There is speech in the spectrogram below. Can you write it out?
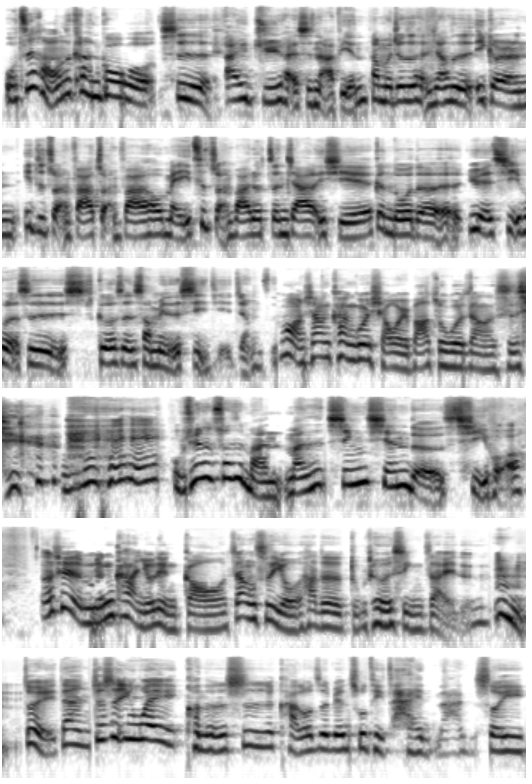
我之前好像是看过，是 IG 还是哪边，他们就是很像是一个人一直转发转发，然后每一次转发就增加了一些更多的乐器或者是歌声上面的细节，这样子。我好像看过小尾巴做过这样的事情，我觉得算是蛮蛮新鲜的企划。而且门槛有点高，这样是有它的独特性在的。嗯，对，但就是因为可能是卡洛这边出题太难，所以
